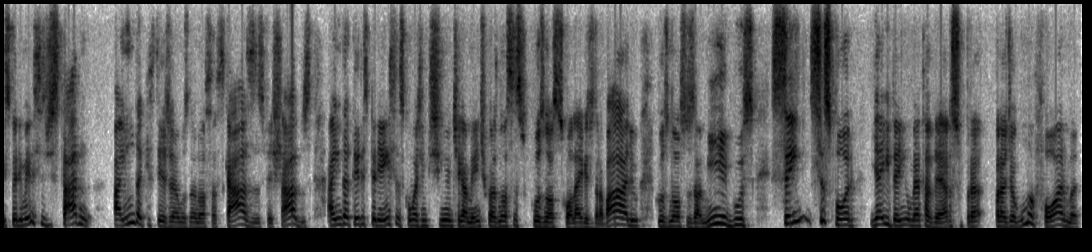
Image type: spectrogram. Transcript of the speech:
experiências de estar ainda que estejamos nas nossas casas, fechados, ainda ter experiências como a gente tinha antigamente com, as nossas, com os nossos colegas de trabalho, com os nossos amigos, sem se expor. E aí vem o metaverso para, de alguma forma,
